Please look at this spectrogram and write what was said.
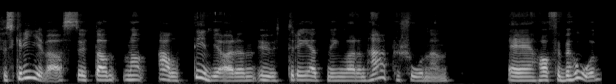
förskrivas, utan man alltid gör en utredning vad den här personen eh, har för behov.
